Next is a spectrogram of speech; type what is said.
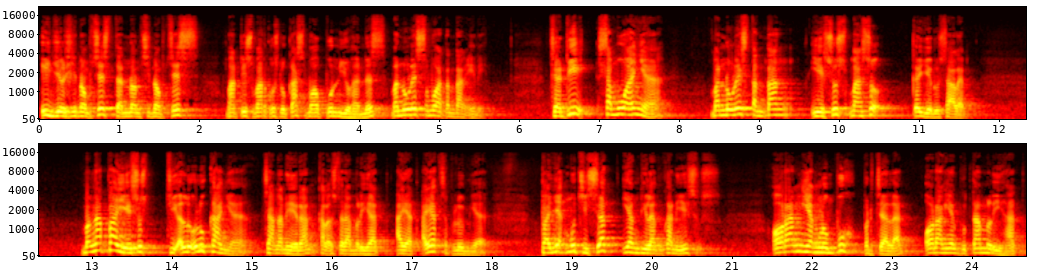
Injil sinopsis dan non sinopsis Matius, Markus, Lukas maupun Yohanes menulis semua tentang ini. Jadi semuanya menulis tentang Yesus masuk ke Yerusalem. Mengapa Yesus dielulukannya? Jangan heran kalau saudara melihat ayat-ayat sebelumnya. Banyak mujizat yang dilakukan Yesus. Orang yang lumpuh berjalan, orang yang buta melihat,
